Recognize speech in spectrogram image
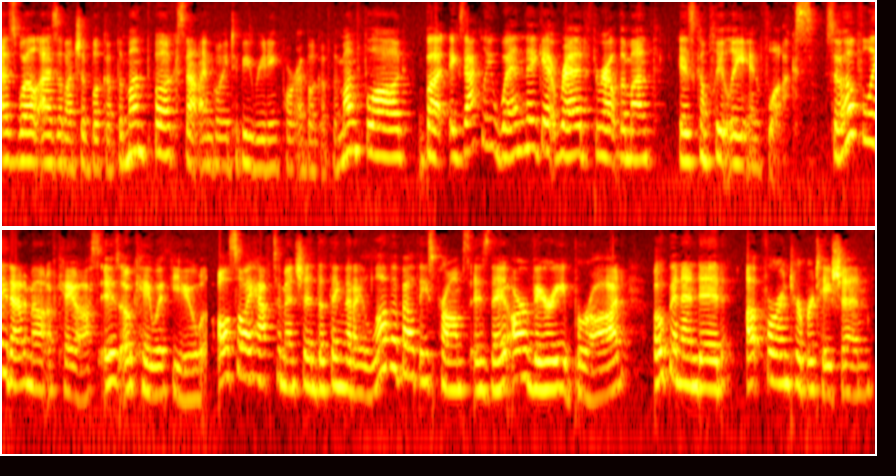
as well as a bunch of book of the month books that I'm going to be reading for a book of the month vlog. But exactly when they get read throughout the month is completely in flux. So hopefully that amount of chaos is okay with you. Also, I have to mention the thing that I love about these prompts is they are very broad, open-ended, up for interpretation.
